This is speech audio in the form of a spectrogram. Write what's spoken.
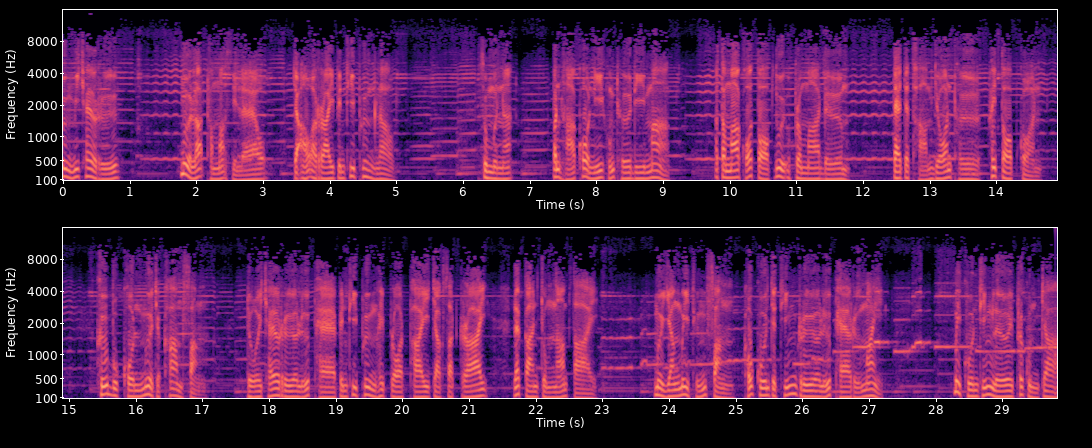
พึ่งมิใช่หรือ เมื่อละธรรมะเสร็จแล้ว จะเอาอะไรเป็นที่พึ่งเล่า สุมณะปัญหาข้อนี้ของเธอดีมากอาตมาขอตอบด้วยอุปมาเดิม แต่จะถามย้อนเธอให้ตอบก่อน คือบุคคลเมื่อจะข้ามฝั่ง โดยใช้เรือหรือแพเป็นที่พึ่งให้ปลอดภัยจากสัตว์ร้าย และการจมน้ำตาย เมื่อยังไม่ถึงฝั่ง เขาควรจะทิ้งเรือหรือแพหรือไม่ ไม่ควรทิ้งเลยพระคุณเจ้า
